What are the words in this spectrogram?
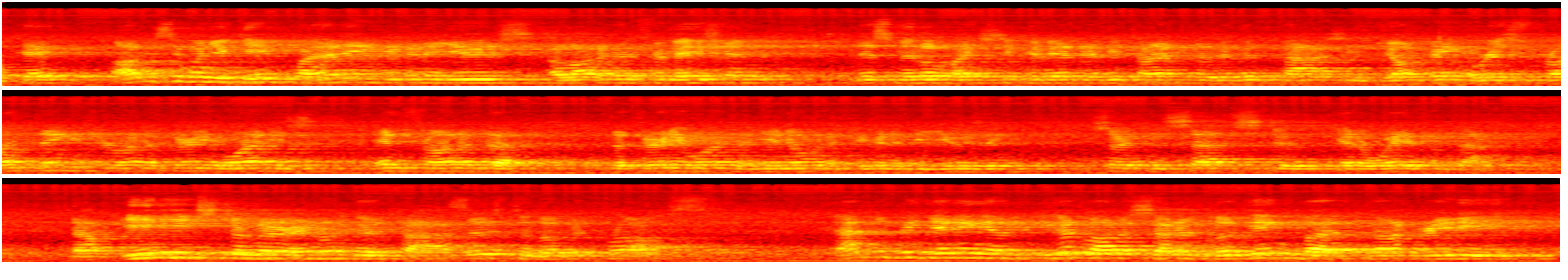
okay? Obviously, when you're game planning, you're gonna use a lot of information. This middle likes to commit every time there's a good pass, he's jumping or he's fronting. If you run a 31, he's in front of the, the 31, and you know that you're gonna be using certain sets to get away from that. Now, he needs to learn on good passes to look across. At the beginning, of, you got a lot of setters looking, but not really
